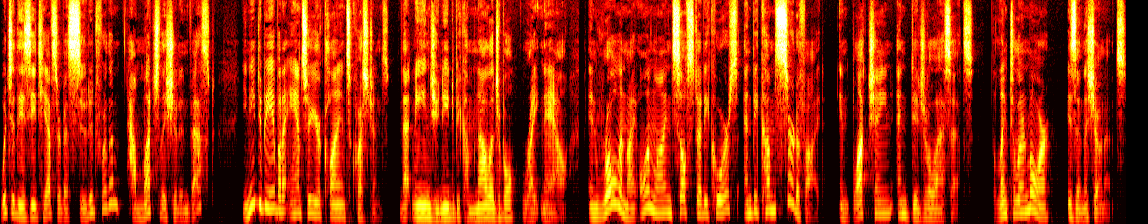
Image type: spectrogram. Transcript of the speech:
Which of these ETFs are best suited for them? How much they should invest? You need to be able to answer your clients' questions. That means you need to become knowledgeable right now. Enroll in my online self study course and become certified in blockchain and digital assets. The link to learn more is in the show notes.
